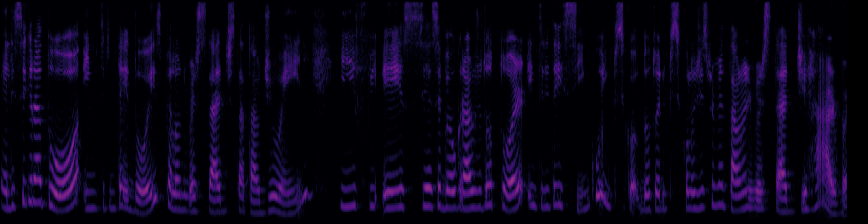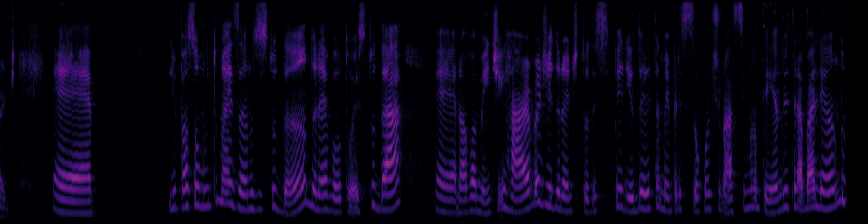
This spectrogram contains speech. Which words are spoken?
Ele se graduou em 32 pela Universidade Estatal de Wayne e, e recebeu o grau de doutor em 35, em doutor em Psicologia Experimental na Universidade de Harvard. É, ele passou muito mais anos estudando, né? Voltou a estudar. É, novamente em Harvard, e durante todo esse período ele também precisou continuar se mantendo e trabalhando,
